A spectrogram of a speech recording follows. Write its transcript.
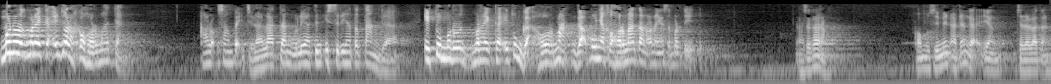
Menurut mereka itulah kehormatan. Kalau sampai jelalatan melihatin istrinya tetangga, itu menurut mereka itu nggak hormat, nggak punya kehormatan orang yang seperti itu. Nah sekarang, kaum muslimin ada nggak yang jelalatan?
